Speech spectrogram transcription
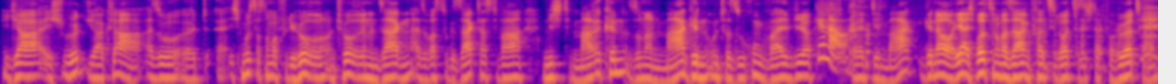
Ja, ich würde, ja klar. Also äh, ich muss das nochmal für die Hörer und Hörerinnen sagen. Also was du gesagt hast, war nicht Marken, sondern Magenuntersuchung, weil wir genau. äh, den Magen, genau, ja, ich wollte es nochmal sagen, falls die Leute sich da verhört haben,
